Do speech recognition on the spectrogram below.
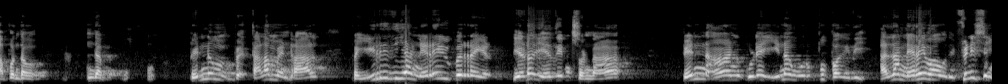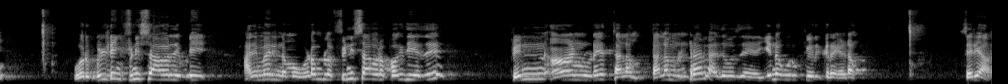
அப்ப இந்த இந்த பெண்ணும் தளம் என்றால் இப்ப இறுதியா நிறைவு பெற இடம் எதுன்னு சொன்னா பெண் ஆண் கூட இன உறுப்பு பகுதி. அதுதான் நிறைவாகுது. ஃபினிஷிங் ஒரு பில்டிங் ஃபினிஷ் ஆகுறது எப்படி? அதே மாதிரி நம்ம உடம்புல ஃபினிஷ் ஆகுற பகுதி எது? பெண் ஆணுடைய தளம். தளம் என்றால் அது இன உறுப்பு இருக்கிற இடம். சரியா?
